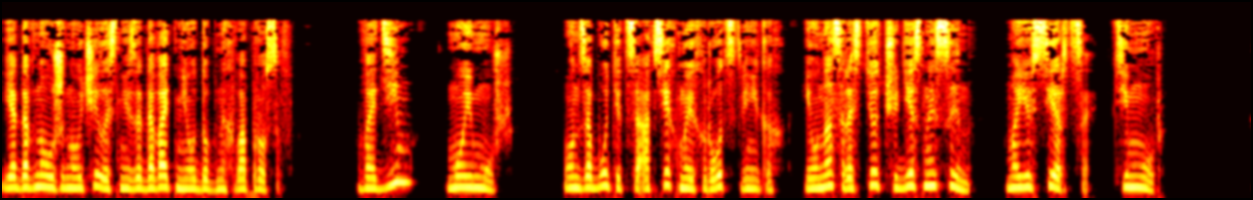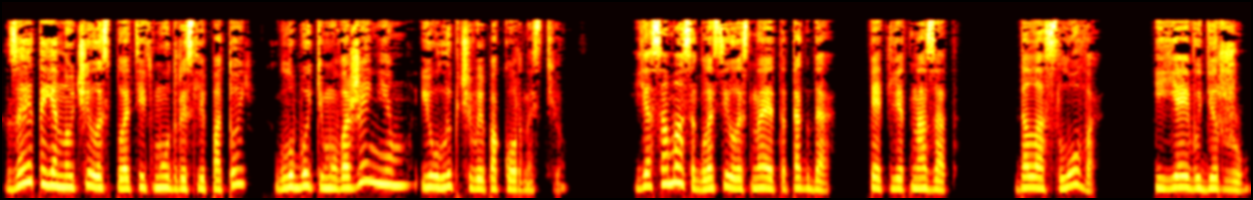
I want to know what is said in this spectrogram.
Я давно уже научилась не задавать неудобных вопросов. Вадим — мой муж. Он заботится о всех моих родственниках, и у нас растет чудесный сын, мое сердце, Тимур. За это я научилась платить мудрой слепотой, глубоким уважением и улыбчивой покорностью. Я сама согласилась на это тогда, пять лет назад. Дала слово, и я его держу.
